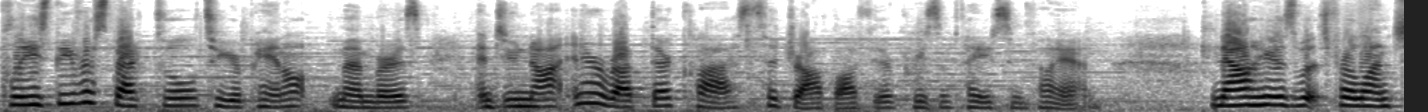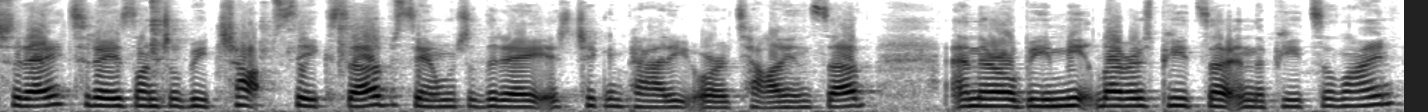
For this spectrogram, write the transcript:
Please be respectful to your panel members and do not interrupt their class to drop off your presentation plan. Now here's what's for lunch today. Today's lunch will be chopped steak sub. Sandwich of the day is chicken patty or Italian sub. And there will be meat lovers pizza in the pizza line.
